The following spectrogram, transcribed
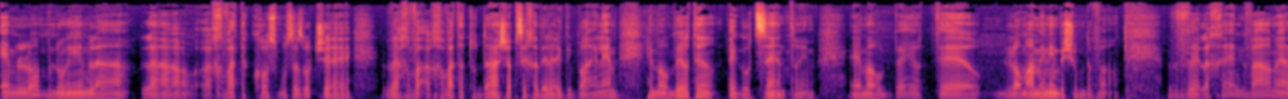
הם לא בנויים לרחבת הקוסמוס הזאת ש... והרחבת התודעה שהפסיכדליה דיברה אליהם, הם הרבה יותר אגוצנטרים, הם הרבה יותר לא מאמינים בשום דבר. ולכן כבר מה...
